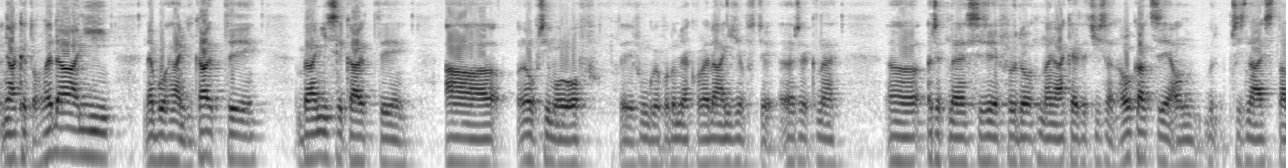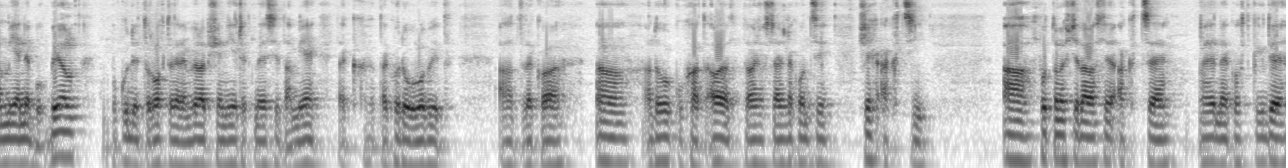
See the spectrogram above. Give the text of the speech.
nějaké to hledání, nebo hraní karty, brání si karty a nebo přímo lov, který funguje podobně jako hledání, že prostě řekne, řekne si, že je Frodo na nějaké té číselné lokaci a on přizná, jestli tam je nebo byl. Pokud je to lov, ten nevylepšený, řekne, jestli tam je, tak, tak ho jdou lovit a, to takové, a, a jdou ho kuchat, ale to až vlastně až na konci všech akcí. A potom ještě tam vlastně akce jedné kostky, kde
